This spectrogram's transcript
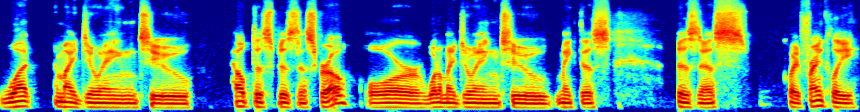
what am i doing to help this business grow? Or what am i doing to make this business quite frankly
